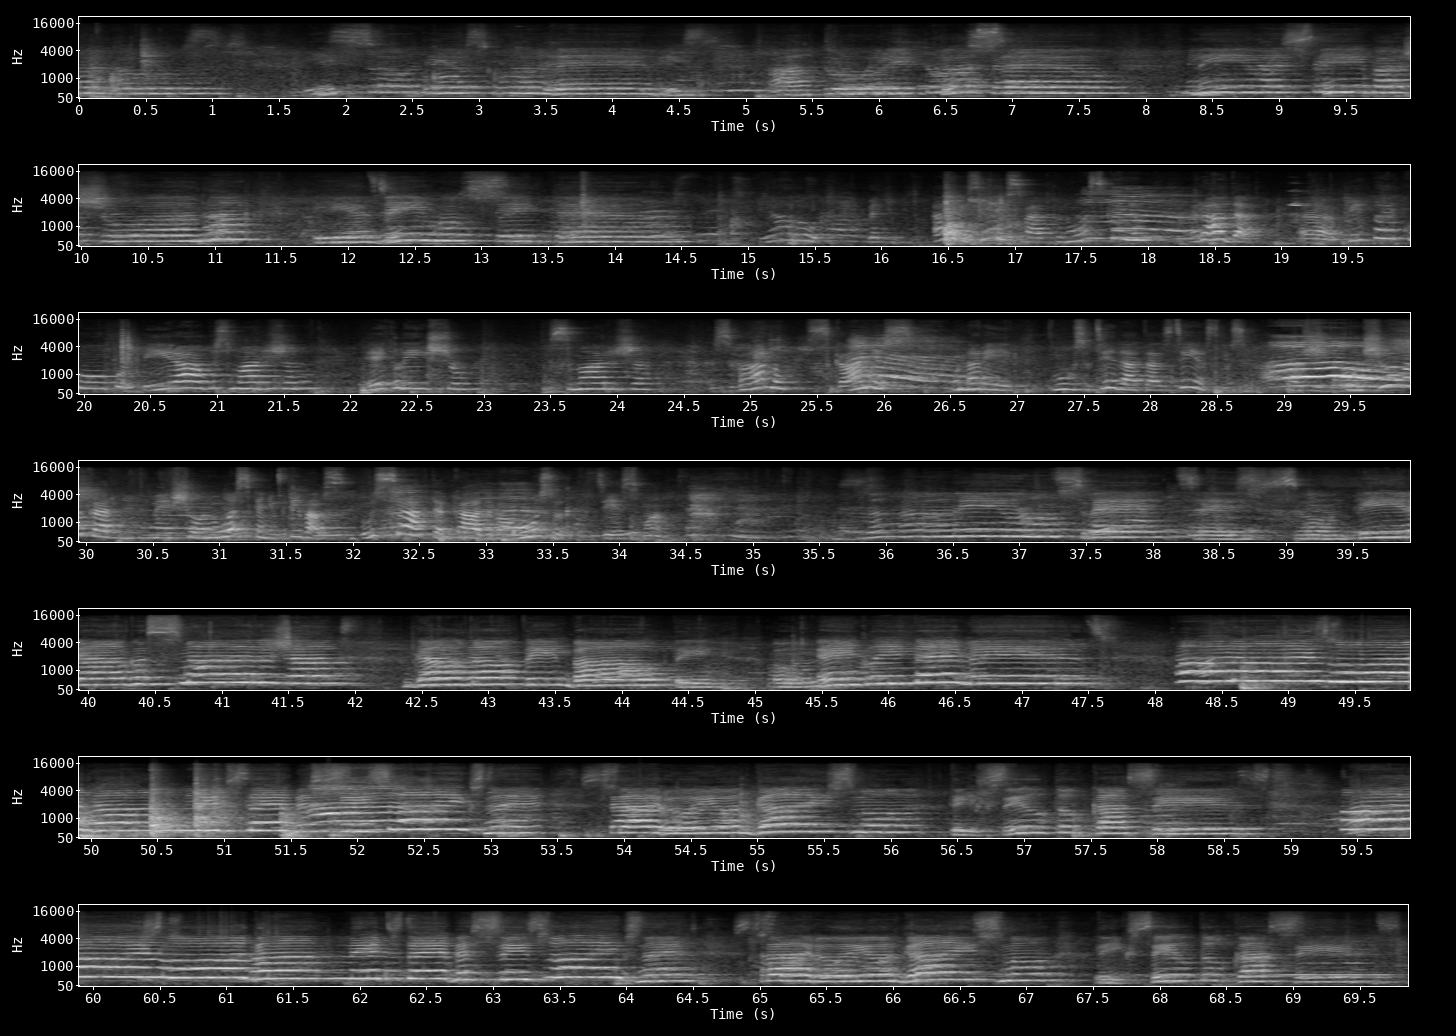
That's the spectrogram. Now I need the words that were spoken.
žmogus, visu Dievs, ko devis, paturi to sev. Mīlestība šonakt piedzimusi tev. Jā, lūk, bet arī Ziemassvētku noskaņu rada uh, piparkūku un pīrāgu smarža, eglīšu smarža, zvanu skaņas un arī mūsu dziedātās dziesmas. Un šovakar mēs šo noskaņu gribam uzsākt ar kādu vēl mūsu dziesmām. Zvani un sveces un pīrāgu smaržās, galdapi balti un eglīte mirst. siltu kasis. Aizlogam mirdz debesīs laiksnes, starojot gaismu, tik siltu kasis.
